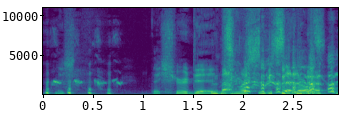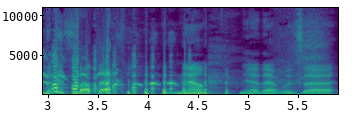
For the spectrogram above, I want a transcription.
They, sure did. Not much to be said else about that. no, yeah, that was uh,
